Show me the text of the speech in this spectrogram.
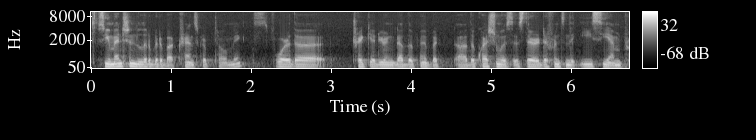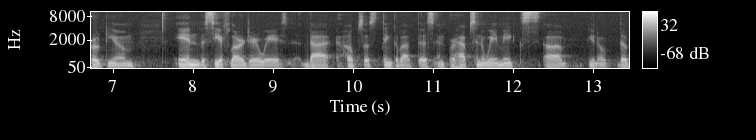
so you mentioned a little bit about transcriptomics for the trachea during development, but uh, the question was, is there a difference in the ECM proteome in the CF large airways that helps us think about this and perhaps in a way makes, uh, you know, the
